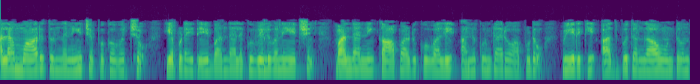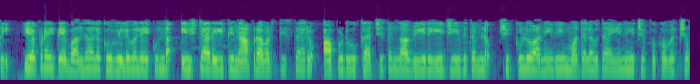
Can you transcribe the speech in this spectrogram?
అలా మారుతుందని చెప్పుకోవచ్చు. ఎప్పుడైతే బంధాలకు విలువని ఇచ్చి బంధాన్ని కాపాడుకోవాలి అనుకుంటారో అప్పుడు వీరికి అద్భుతంగా ఉంటుంది. ఎప్పుడైతే బంధాలకు విలువ లేకుండా ఇష్ట రీతిన ప్రవర్తిస్తారో అప్పుడు ఖచ్చితంగా వీరి జీవితంలో చిక్కులు అనేవి మొదలవుతాయని చెప్పుకోవచ్చు.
